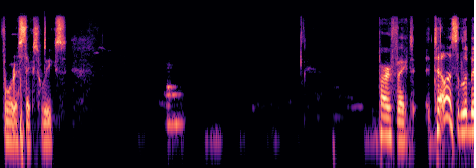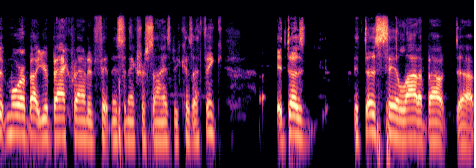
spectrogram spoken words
four to six weeks. Perfect. Tell us a little bit more about your background in fitness and exercise because I think it does it does say a lot about uh,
